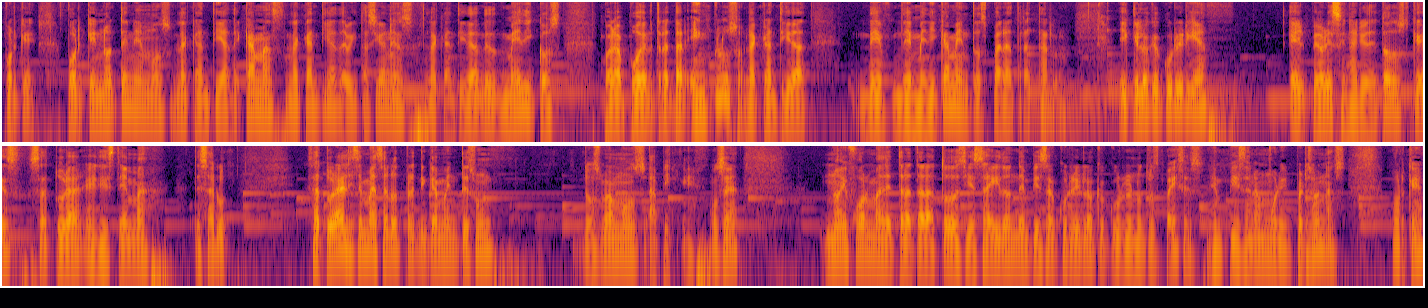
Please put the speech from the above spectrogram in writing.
¿Por qué? Porque no tenemos la cantidad de camas, la cantidad de habitaciones, la cantidad de médicos para poder tratar e incluso la cantidad de, medicamentos para tratarlo. ¿Y qué es lo que ocurriría? El peor escenario de todos, que es saturar el sistema de salud saturar el sistema de salud prácticamente es un nos vamos a pique. O sea, no hay forma de tratar a todos y es ahí donde empieza a ocurrir lo que ocurrió en otros países. Empiezan a morir personas. ¿Por qué?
